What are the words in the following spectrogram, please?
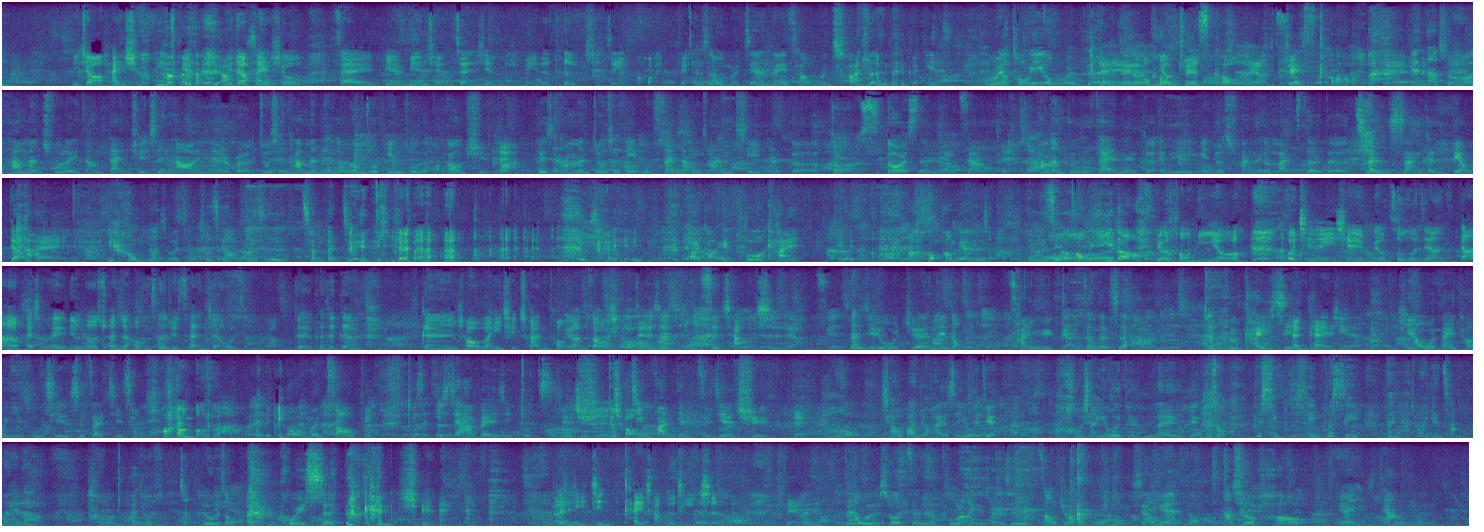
比较害羞一点，比较害害羞，在别人面前展现迷妹的特质这一块。对，但是我们见的那一场，我们穿了那个一直，我们有统一我们的，那个我们有 dress code 这样子。dress code，对。因为那时候他们出了一张单曲是 Now and Never，就是他们那个龙珠拼图的广告曲吧，也是他们就是第五三张专辑那个 Doors Doors 的那一张，对。他们不是在那个 MV 里面就穿那个蓝色的衬衫跟吊带，吊带。因为 我们那时候讲说这个好像是成本最低的，所以外套一脱开，然后旁边的人说你们是有统一的、哦。有统一哦。我其实以前也没有做过这样子，当然还是会，例如说穿着红色去参战或怎么样。对，可是跟跟小伙伴一起穿同样造型，这个是第一次尝试这样子，但其实我觉得那种参与感真的是很，就是很开心，很开心，很开心。因为我那一套衣服其实是在机场换的，因为我们招聘就是一下飞机就直接去，就进饭店直接去。对，然后小伙伴就还是有一点，啊好像有点累耶。他说不行不行不行，等一下就要演唱会了。然后他就这有一种回神的感觉。而且一进开场就提升了，对。对，我是说真的，扑浪也算是造就很多梦想，因为那时候，因为像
